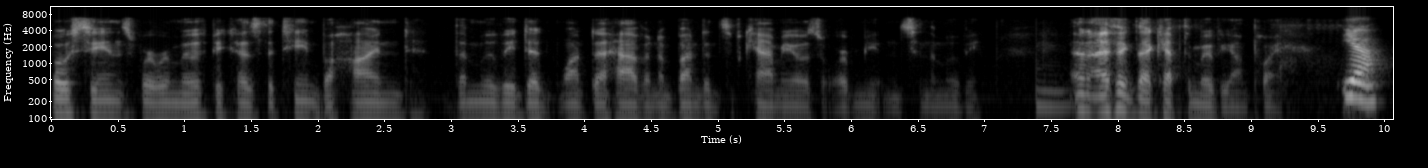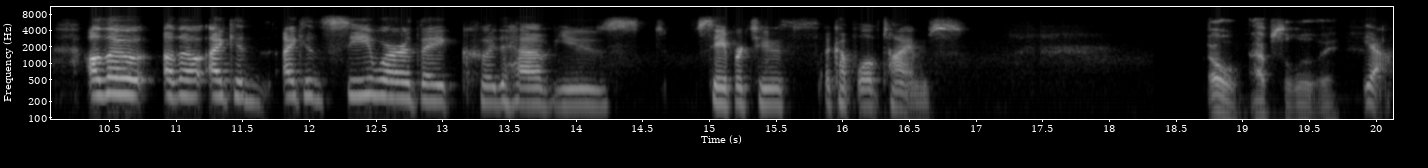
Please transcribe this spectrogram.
Both scenes were removed because the team behind the movie didn't want to have an abundance of cameos or mutants in the movie. Mm. And I think that kept the movie on point. Yeah. Although although I could I could see where they could have used Sabretooth a couple of times. Oh, absolutely. Yeah.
